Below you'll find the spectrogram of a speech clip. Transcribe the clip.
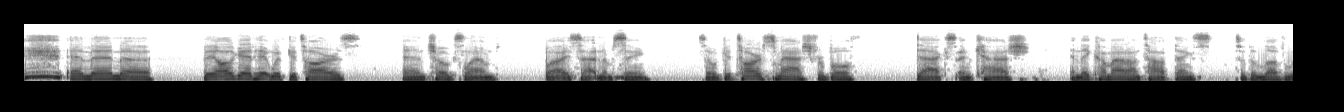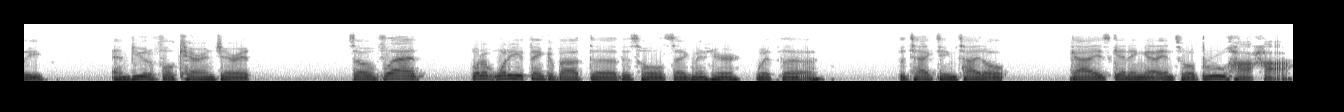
And then uh, they all get hit with guitars and choke slammed by Satnam Singh. So guitar smash for both Dax and Cash, and they come out on top thanks to the lovely and beautiful Karen Jarrett. So Vlad, what what do you think about the, this whole segment here with uh, the tag team title guys getting uh, into a brouhaha?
